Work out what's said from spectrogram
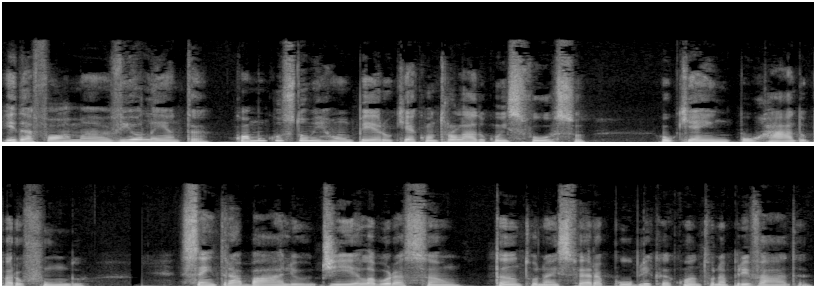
E da forma violenta, como costuma romper o que é controlado com esforço, o que é empurrado para o fundo, sem trabalho de elaboração, tanto na esfera pública quanto na privada.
